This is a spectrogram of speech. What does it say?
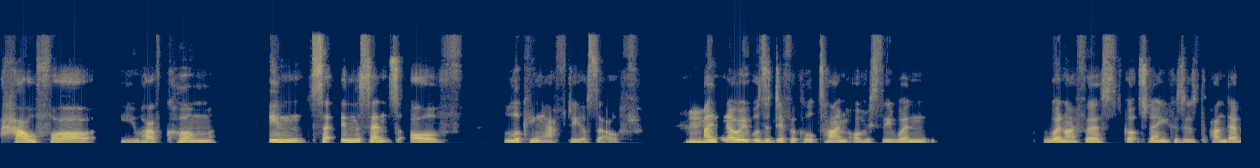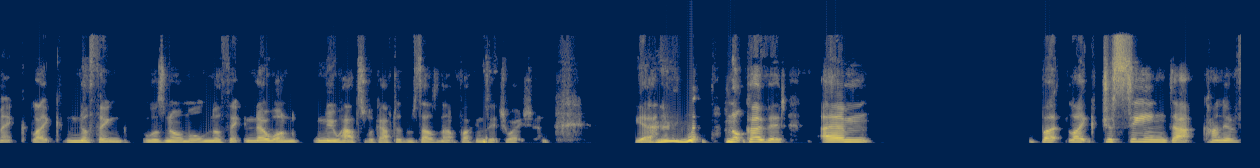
how far you have come in se- in the sense of looking after yourself. Mm. I know it was a difficult time obviously when when I first got to know you because it was the pandemic like nothing was normal nothing no one knew how to look after themselves in that fucking situation. Yeah. Not covid. Um but like just seeing that kind of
